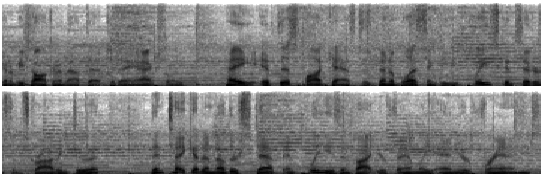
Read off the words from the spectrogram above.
Going to be talking about that today, actually. Hey, if this podcast has been a blessing to you, please consider subscribing to it. Then take it another step and please invite your family and your friends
